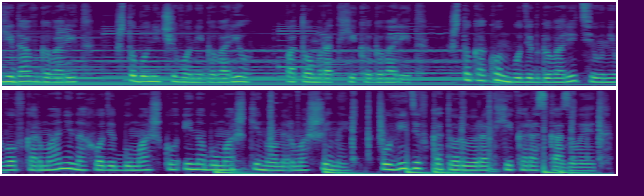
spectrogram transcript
Едав говорит, чтобы ничего не говорил, потом Радхика говорит, что как он будет говорить и у него в кармане находят бумажку и на бумажке номер машины, увидев которую Радхика рассказывает.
